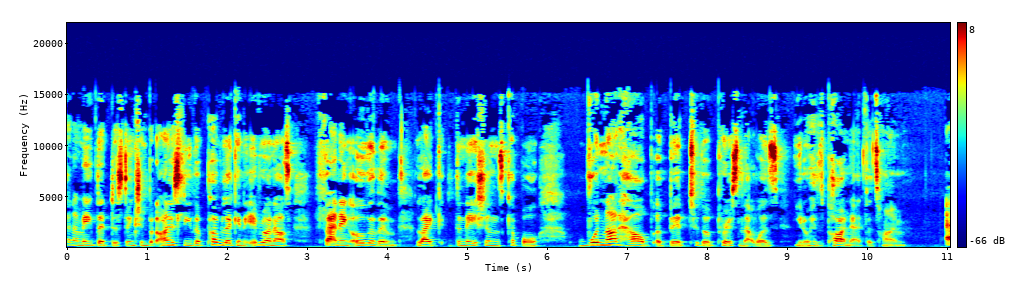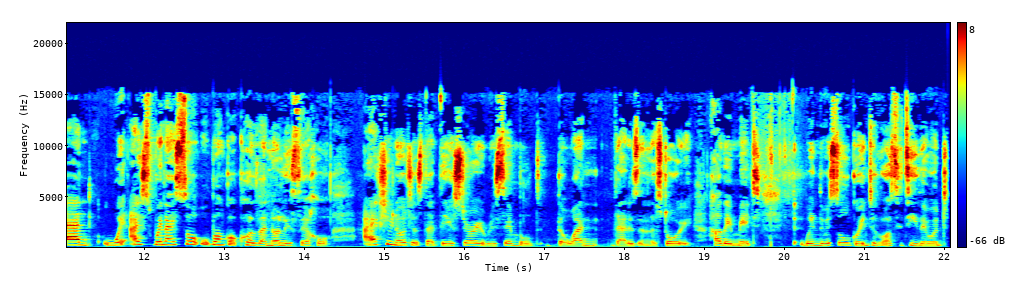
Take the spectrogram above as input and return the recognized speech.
kind of make that distinction. But honestly, the public and everyone else fanning over them, like the nation's couple, would not help a bit to the person that was, you know, his partner at the time. And when I, when I saw Ubonko Khoza no I actually noticed that their story resembled the one that is in the story. How they met when they were still going to varsity, they would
